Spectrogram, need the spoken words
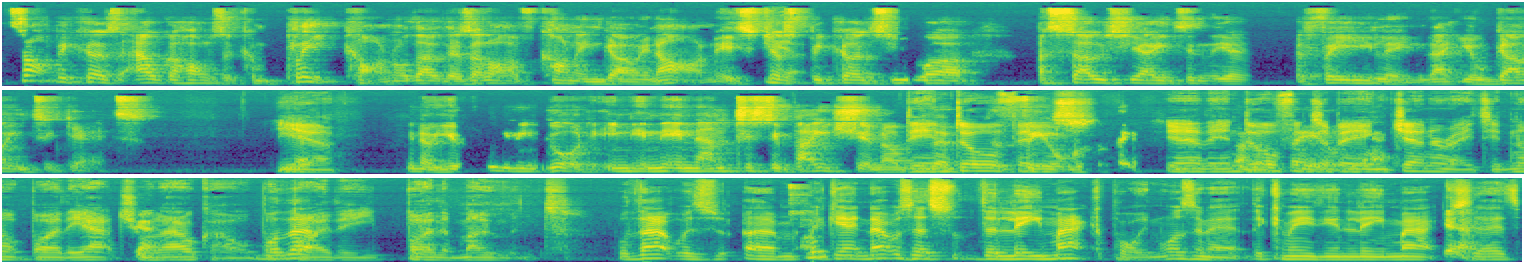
It's not because alcohol's a complete con, although there's a lot of conning going on. It's just yeah. because you are associating the feeling that you're going to get. Yeah. You know, you're feeling good in, in, in anticipation of The the, the endorphins, feel. yeah, the Kind of endorphins are being yeah. generated not by the actual Yeah. alcohol, but Well, that- by the by the moment. Well, that was um, again. That was a s the Lee Mack point, wasn't it? The comedian Lee Mack Yeah. says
